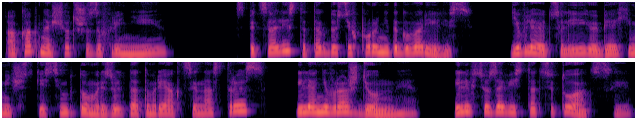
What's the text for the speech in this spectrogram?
А как насчет шизофрении? Специалисты так до сих пор и не договорились, являются ли ее биохимические симптомы результатом реакции на стресс, или они врожденные, или все зависит от ситуации.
